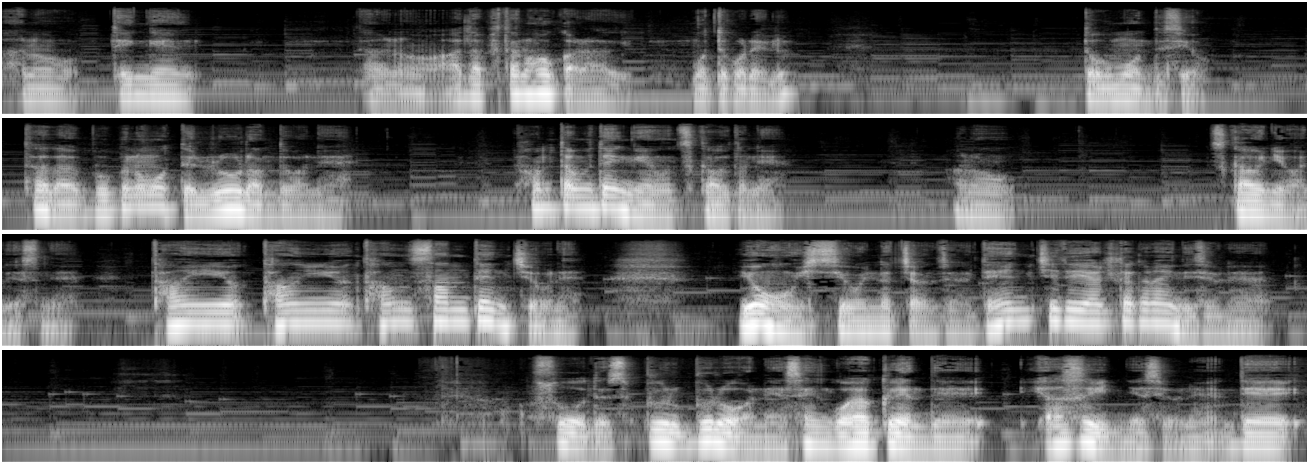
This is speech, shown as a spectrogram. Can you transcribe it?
あの、電源、あの、アダプターの方から持ってこれる？と思うんですよ。ただ僕の持ってるローランドはね、ファンタム電源を使うとね、あの、使うにはですね、単油、単油、炭酸電池をね、4本必要になっちゃうんですよね。電池でやりたくないんですよね。そうです。ブロブロはね、1500円で安いんですよね。で、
